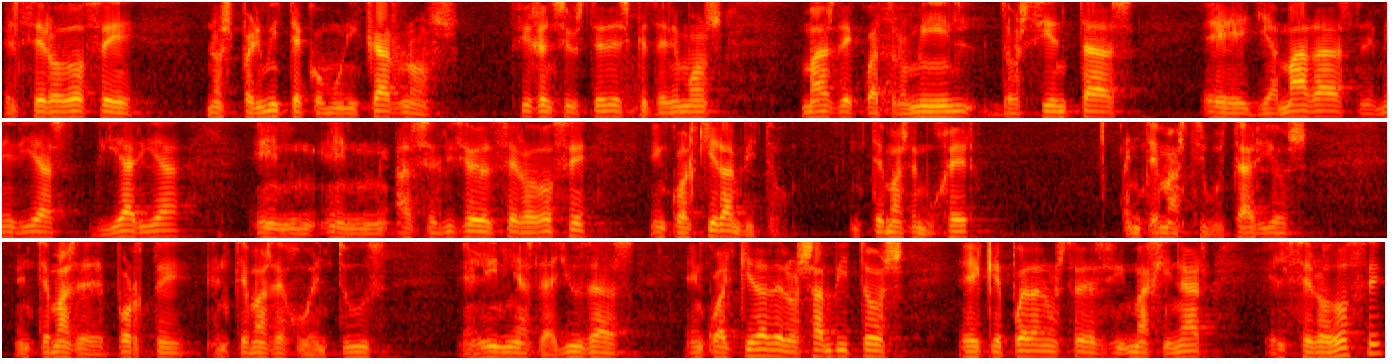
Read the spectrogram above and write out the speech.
el 012 nos permite comunicarnos. Fíjense ustedes que tenemos más de 4.200 eh, llamadas de medias diaria al servicio del 012 en cualquier ámbito, en temas de mujer, en temas tributarios, en temas de deporte, en temas de juventud, en líneas de ayudas, en cualquiera de los ámbitos eh, que puedan ustedes imaginar, el 012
